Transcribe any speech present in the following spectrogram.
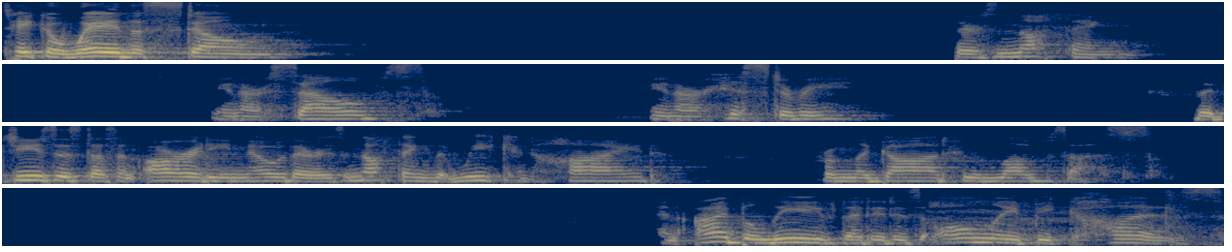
Take away the stone. There's nothing in ourselves, in our history, that Jesus doesn't already know. There is nothing that we can hide from the God who loves us. And I believe that it is only because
